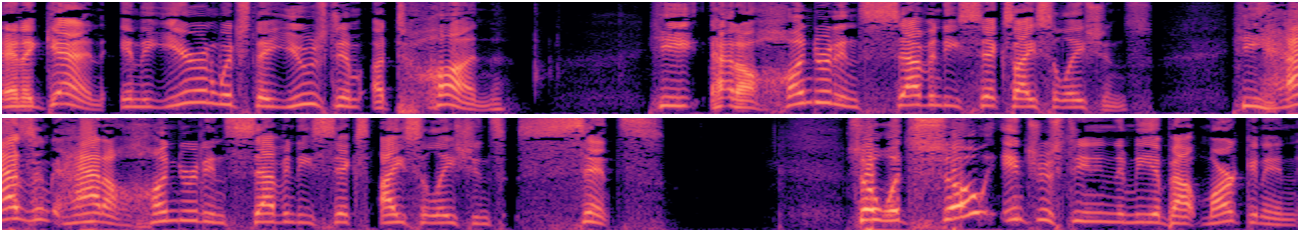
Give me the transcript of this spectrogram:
And again, in the year in which they used him a ton, he had 176 isolations. He hasn't had 176 isolations since. So what's so interesting to me about Markkanen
